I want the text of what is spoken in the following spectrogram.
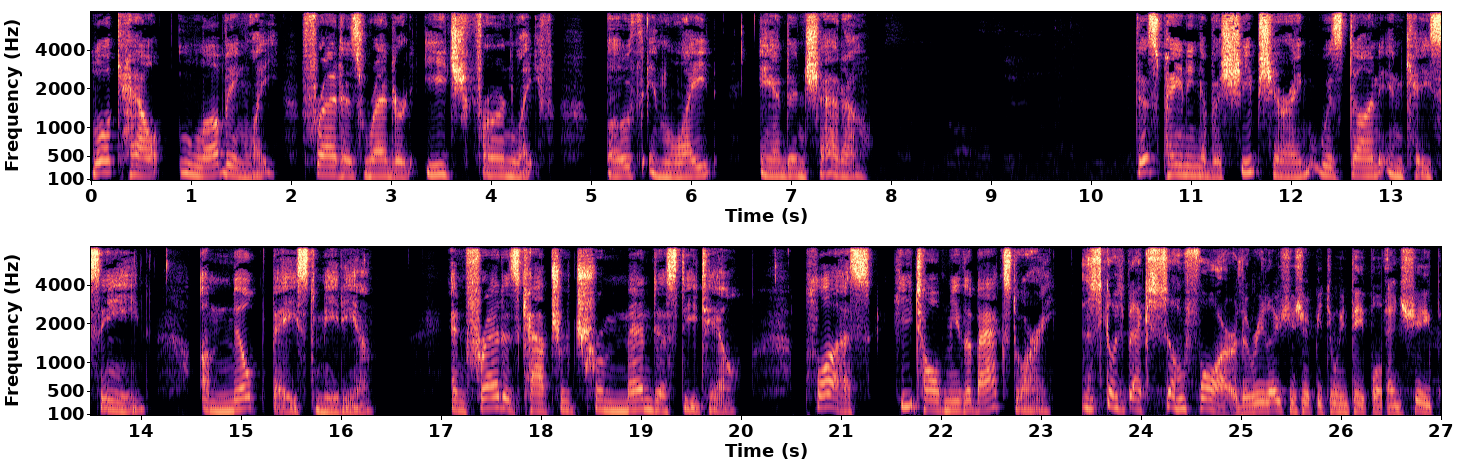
Look how lovingly Fred has rendered each fern leaf, both in light and in shadow. This painting of a sheep shearing was done in casein, a milk based medium. And Fred has captured tremendous detail. Plus, he told me the backstory. This goes back so far, the relationship between people and sheep.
